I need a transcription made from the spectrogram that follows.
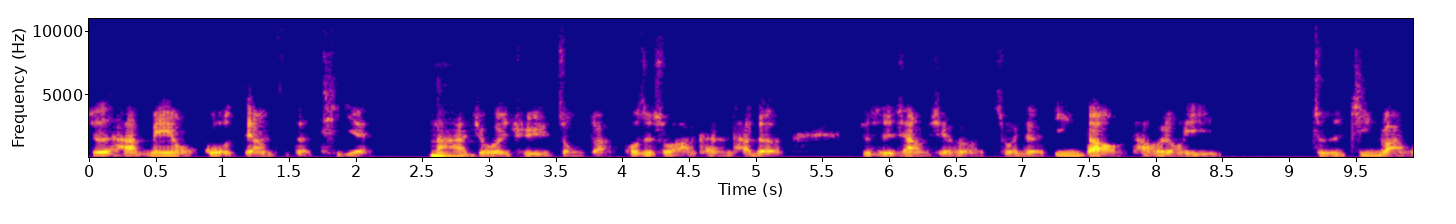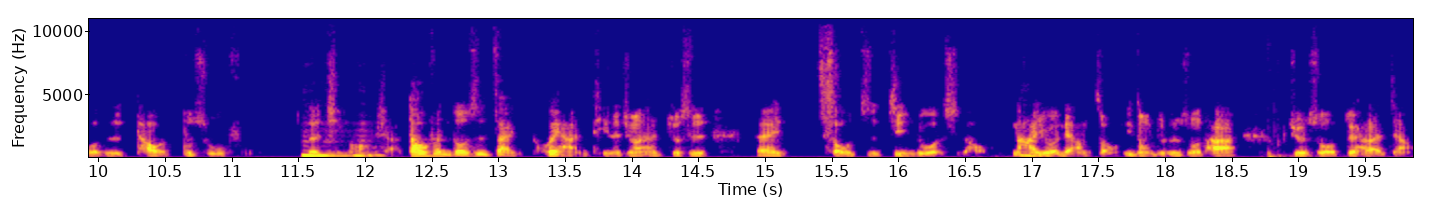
就是他没有过这样子的体验，那他就会去中断，嗯、或是说他可能他的就是像有些所谓的阴道，他会容易就是痉挛，或是他会不舒服的情况下，嗯、大部分都是在会喊停的情况下，就是在手指进入的时候，那他有两种，嗯、一种就是说他就是说对他来讲。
